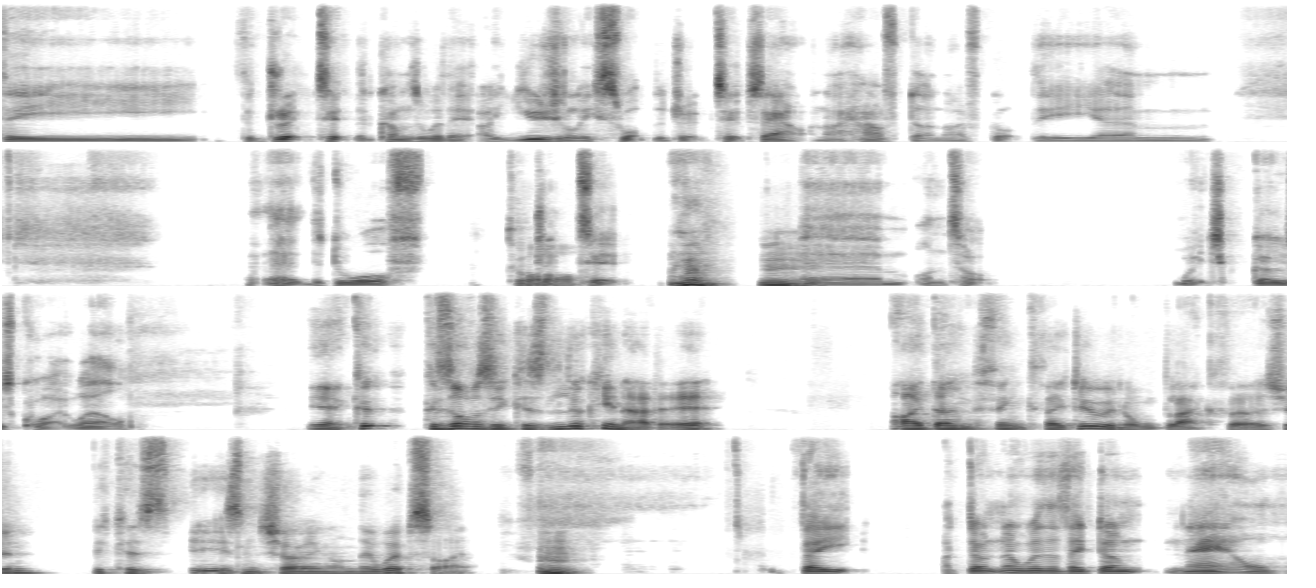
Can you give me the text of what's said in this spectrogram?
the the drip tip that comes with it. I usually swap the drip tips out, and I have done. I've got the um uh, the Dvarw drip tip Hmm. um on top, which goes quite well. Yeah, because obviously, because looking at it, I don't think they do an all black version because it isn't showing on their website. They, I don't know whether they don't now.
